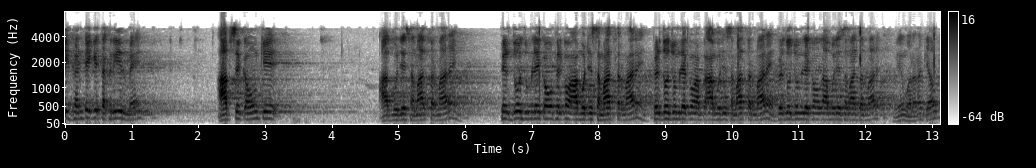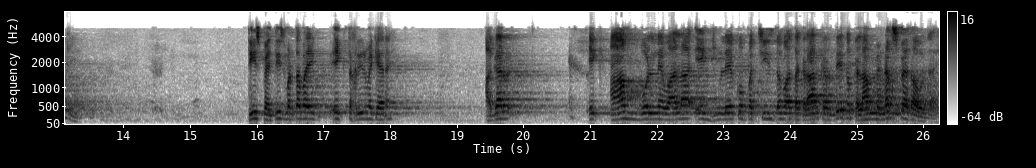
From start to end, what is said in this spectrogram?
एक घंटे की तकरीर में आपसे कहूँ कि आप मुझे समाज फरमा रहे हैं फिर दो जुमले कहूँ फिर कहूँ आप मुझे समाज फरमा रहे हैं। फिर दो जुमले कहूँ आप, मुझे समाज फरमा रहे हैं। फिर दो जुमले कहूँ आप मुझे समाज फरमा रहे हैं। मौलाना क्या हो गया तीस पैंतीस मरतबा एक, एक तकरीर में कह रहे हैं। अगर एक आम बोलने वाला एक जुमले को 25 दफ़ा तकरार कर दे तो कलाम में नफ्स पैदा हो जाए।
